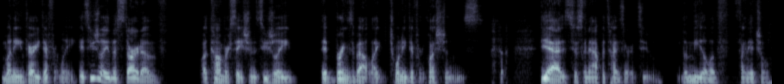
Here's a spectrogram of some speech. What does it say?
money very differently. It's usually the start of a conversation. It's usually, it brings about like 20 different questions. Yeah, it's just an appetizer to the meal of financial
